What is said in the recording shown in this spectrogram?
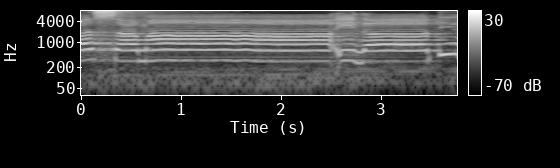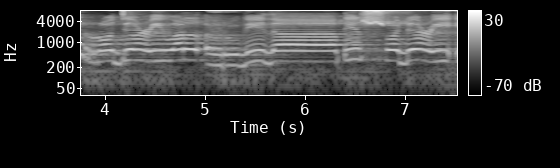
wassama'i dzatir raj'i wal ardi dzatis sad'i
